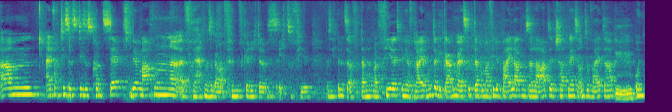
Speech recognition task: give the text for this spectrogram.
Ähm, einfach dieses, dieses Konzept, wir machen, äh, früher hatten wir sogar mal fünf Gerichte, aber das ist echt zu viel. Also ich bin jetzt auf, dann hat man vier, jetzt bin ich auf drei runtergegangen, weil es gibt auch immer viele Beilagen, Salate, Chutneys und so weiter. Und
